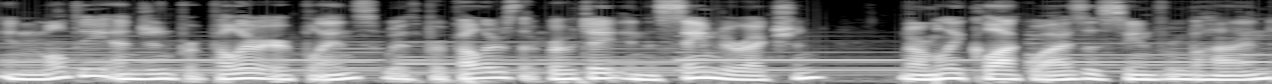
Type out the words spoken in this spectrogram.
In multi engine propeller airplanes with propellers that rotate in the same direction, normally clockwise as seen from behind,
